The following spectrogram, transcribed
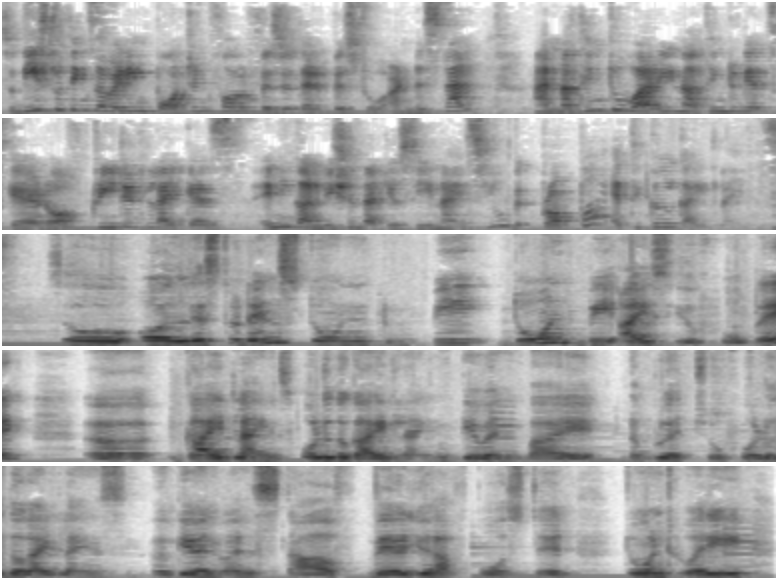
So these two things are very important for physiotherapists to understand and nothing to worry nothing to get scared of. Treat it like as any condition that you see in icu with proper ethical guidelines. So all the students don't be don't be icu phobic. Uh, guidelines follow the guidelines given by who follow the guidelines uh, given by the staff where you have posted. Don't worry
